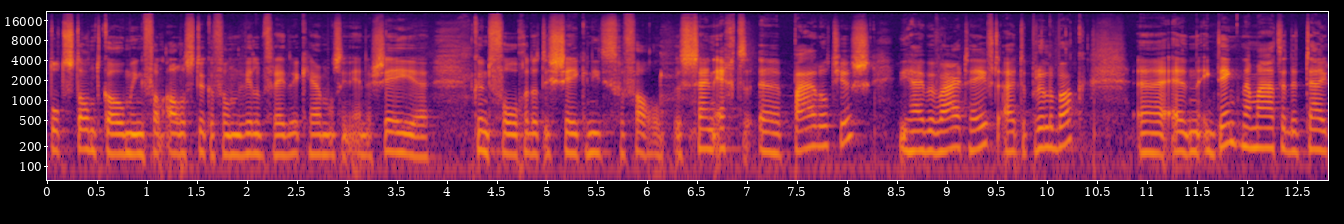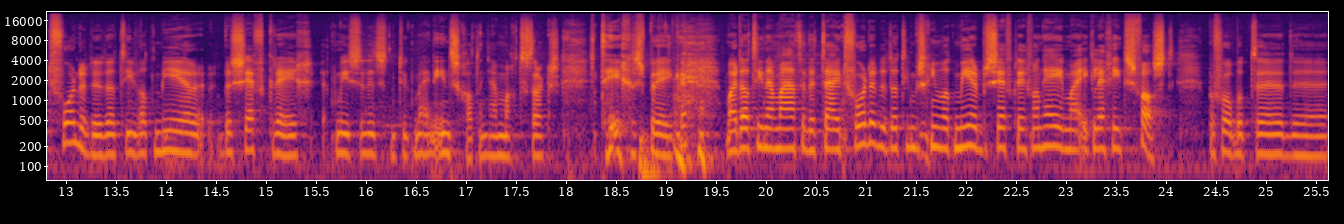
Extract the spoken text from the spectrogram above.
totstandkoming van alle stukken van Willem Frederik Hermans in NRC eh, kunt volgen. Dat is zeker niet het geval. Het zijn echt eh, pareltjes die hij bewaard heeft uit de prullenbak. Eh, en ik denk naarmate de tijd vorderde dat hij wat meer besef kreeg. Tenminste, dit is natuurlijk mijn inschatting. Hij mag het straks tegenspreken. maar dat hij naarmate de tijd vorderde, dat hij misschien wat meer besef kreeg van hé, hey, maar ik leg iets vast. Bijvoorbeeld eh, de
